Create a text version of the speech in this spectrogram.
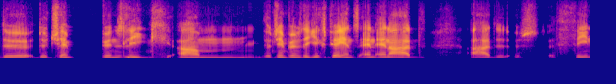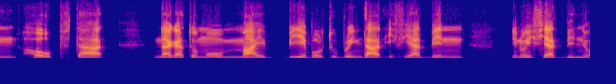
the the Champions League um, the Champions League experience. And and I had I had a thin hope that Nagatomo might be able to bring that if he had been you know, if he had been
